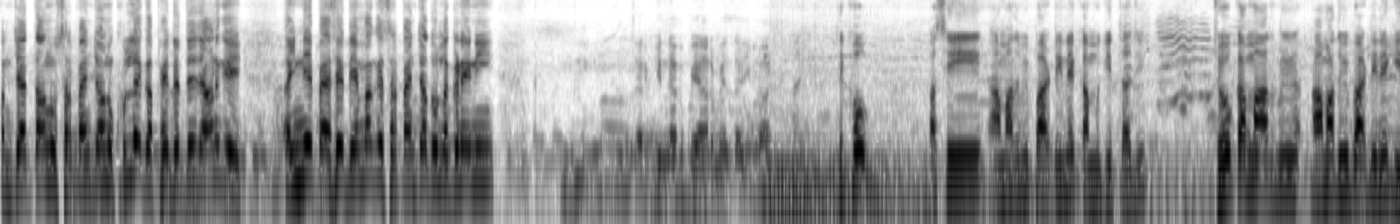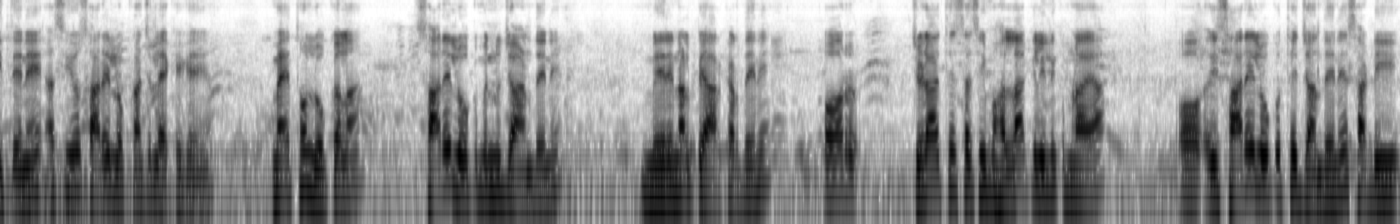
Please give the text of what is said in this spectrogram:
ਪੰਚਾਇਤਾਂ ਨੂੰ ਸਰਪੰਚਾਂ ਨੂੰ ਖੁੱਲੇ ਗੱਫੇ ਦਿੱਤੇ ਜਾਣਗੇ ਇੰਨੇ ਪੈਸੇ ਦੇਵਾਂਗੇ ਸਰਪੰਚਾਂ ਤੋਂ ਲੱਗਣੇ ਨਹੀਂ। ਸਰ ਕਿੰਨਾ ਕੁ ਪਿਆਰ ਮਿਲਦਾ ਜੀ ਪਾਰਟੀ ਦੇਖੋ ਅਸੀਂ ਆਮ ਆਦਮੀ ਪਾਰਟੀ ਨੇ ਕੰਮ ਕੀਤਾ ਜੀ। ਜੋ ਕੰਮ ਆਦਮੀ ਆਮ ਆਦਮੀ ਪਾਰਟੀ ਨੇ ਕੀਤੇ ਨੇ, ਅਸੀਂ ਉਹ ਸਾਰੇ ਲੋਕਾਂ 'ਚ ਲੈ ਕੇ ਗਏ ਆ ਮੈਂ ਇੱਥੋਂ ਲੋਕਲ ਆ ਸਾਰੇ ਲੋਕ ਮੈਨੂੰ ਜਾਣਦੇ ਨੇ, ਮੇਰੇ ਨਾਲ ਪਿਆਰ ਕਰਦੇ ਨੇ ਔਰ ਜਿਹੜਾ ਇੱਥੇ ਅਸੀਂ ਮੁਹੱਲਾ ਕਲੀਨਿਕ ਬਣਾਇਆ, ਔਰ ਇਹ ਸਾਰੇ ਲੋਕ ਉੱਥੇ ਜਾਂਦੇ ਨੇ। ਸਾਡੀ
